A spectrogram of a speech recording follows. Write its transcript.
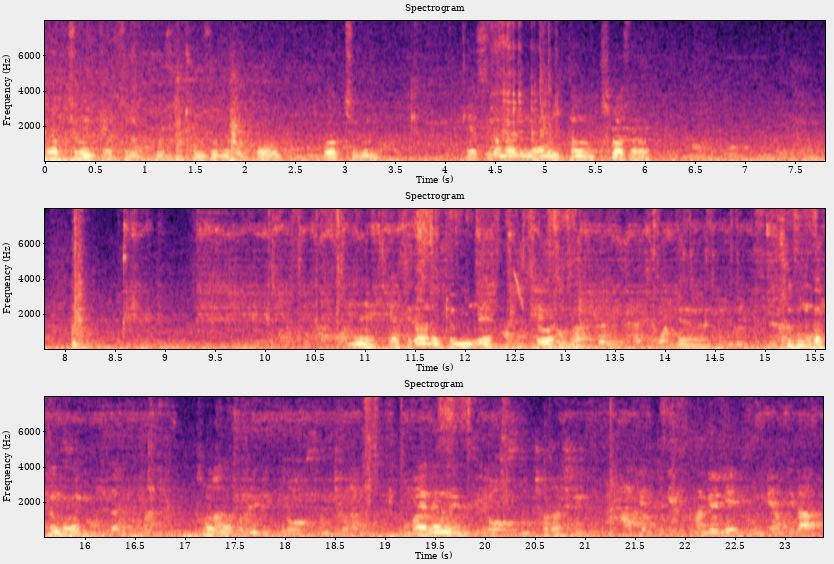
저압측은 가스로 풀어서 청소를 했고 고압 측은 가스가 많이 안에 있다면 풀어서 네, 가스가 안에 좀 있네 있어가지고 어, 수분 같은 거 풀어서 빼내는 가격이 판매합니다.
